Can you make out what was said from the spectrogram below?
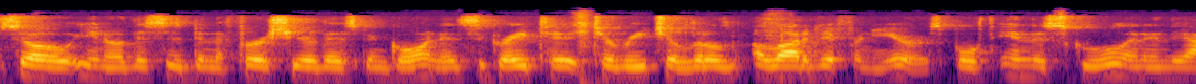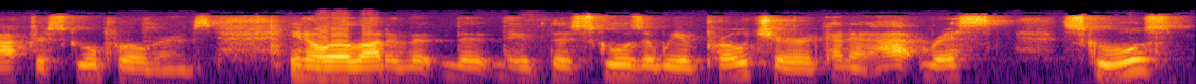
so you know this has been the first year that it's been going it's great to, to reach a little a lot of different years both in the school and in the after school programs you know a lot of the, the, the schools that we approach are kind of at risk schools.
